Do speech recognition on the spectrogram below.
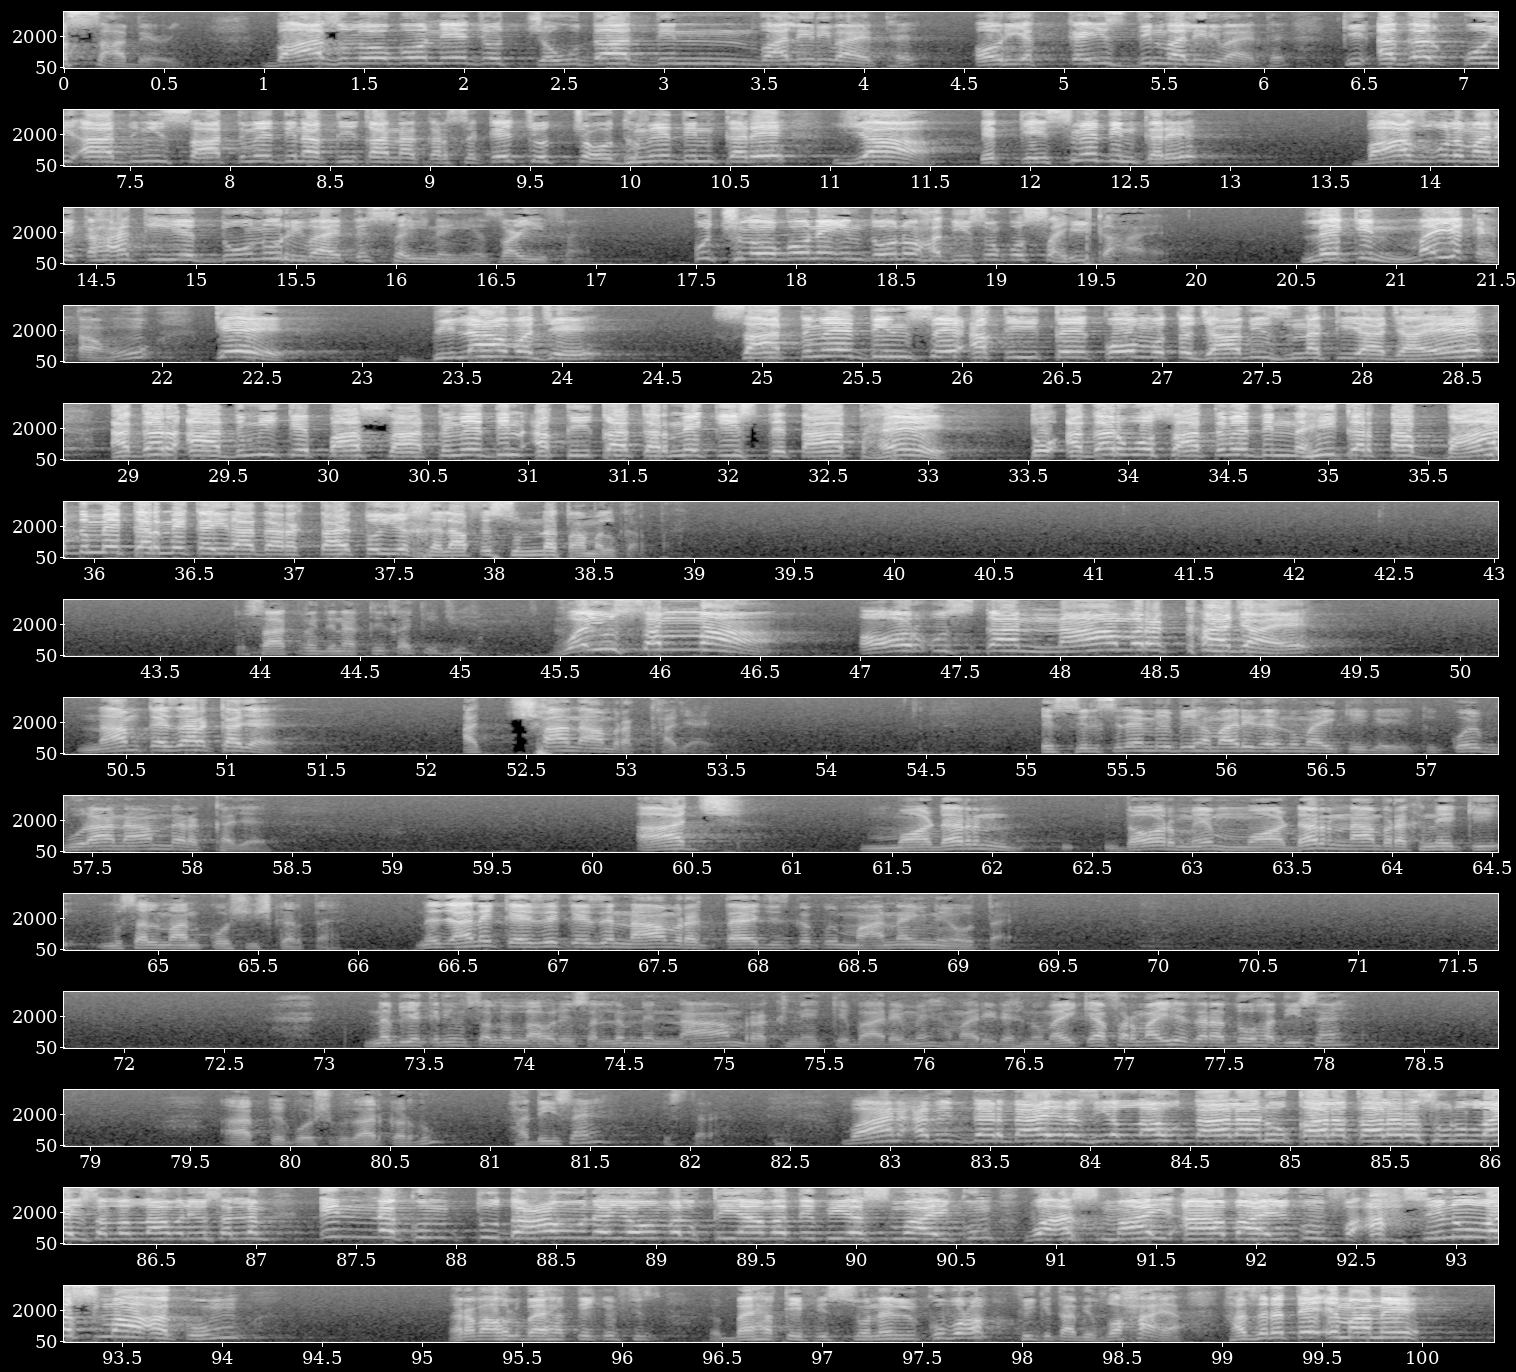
بعض لوگوں نے جو چودہ دن والی روایت ہے اور اکیس دن والی روایت ہے کہ اگر کوئی آدمی ساتویں دن عقیقہ نہ کر سکے، جو چودہویں دن کرے یا اکیسویں دن کرے، بعض علماء نے کہا کہ یہ دونوں روایتیں صحیح نہیں ہیں، ضعیف ہیں۔ کچھ لوگوں نے ان دونوں حدیثوں کو صحیح کہا ہے۔ لیکن میں یہ کہتا ہوں کہ بلا وجہ ساتویں دن سے عقیقے کو متجاوز نہ کیا جائے، اگر آدمی کے پاس ساتویں دن عقیقہ کرنے کی استطاعت ہے، تو اگر وہ ساتویں دن نہیں کرتا، بعد میں کرنے کا ارادہ رکھتا ہے، تو یہ خلاف سنت عمل کرتا ہے۔ تو ساتویں دن عقیقہ کیجیے ویوسما اور اس کا نام رکھا جائے۔ نام کیسا رکھا جائے؟ اچھا نام رکھا جائے۔ اس سلسلے میں بھی ہماری رہنمائی کی گئی کہ کوئی برا نام نہ رکھا جائے۔ آج ماڈرن دور میں ماڈرن نام رکھنے کی مسلمان کوشش کرتا ہے۔ نہ جانے کیسے کیسے نام رکھتا ہے جس کا کوئی معنی ہی نہیں ہوتا ہے۔ نبی کریم صلی اللہ علیہ وسلم نے نام رکھنے کے بارے میں ہماری رہنمائی کیا فرمائی ہے؟ ذرا دو حدیثیں آپ کے گوشت گزار کر دوں۔ حدیثیں اس طرح۔ وان ابي الدرداء رضي الله تعالى عنه قال قال رسول الله صلى الله عليه وسلم انكم تدعون يوم القيامه باسمائكم واسماء ابائكم فاحسنوا اسماءكم رواه البيهقي في بيهقي في السنن الكبرى في كتاب الضحايا. حضرت امام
